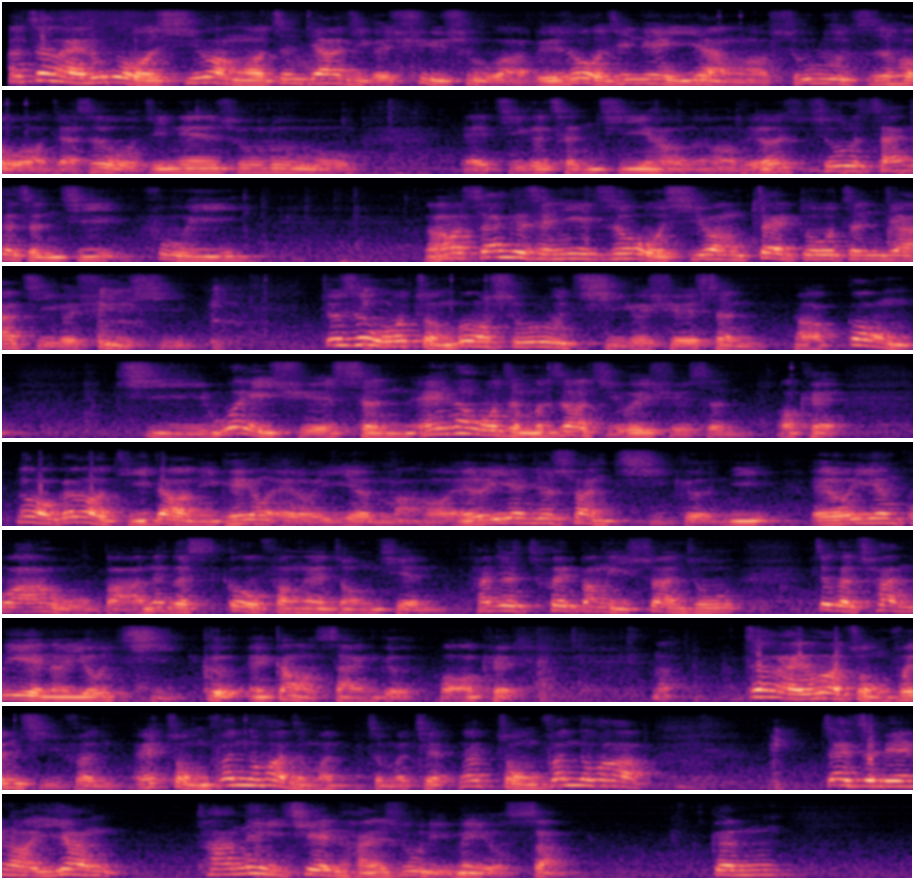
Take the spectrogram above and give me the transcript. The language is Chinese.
那再来，如果我希望哦增加几个叙述啊，比如说我今天一样啊，输入之后啊，假设我今天输入诶几个乘积好了哈，比如输入三个乘积负一，然后三个乘积之后，我希望再多增加几个讯息，就是我总共输入几个学生啊，共几位学生？哎，那我怎么知道几位学生？OK。那我刚刚有提到，你可以用 len 嘛，哈，len 就算几个，你 len 刮弧把那个 scope 放在中间，它就会帮你算出这个串列呢有几个，哎，刚好三个，OK。那再来的话，总分几分？哎，总分的话怎么怎么讲？那总分的话，在这边呢一样，它内嵌函数里面有上跟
